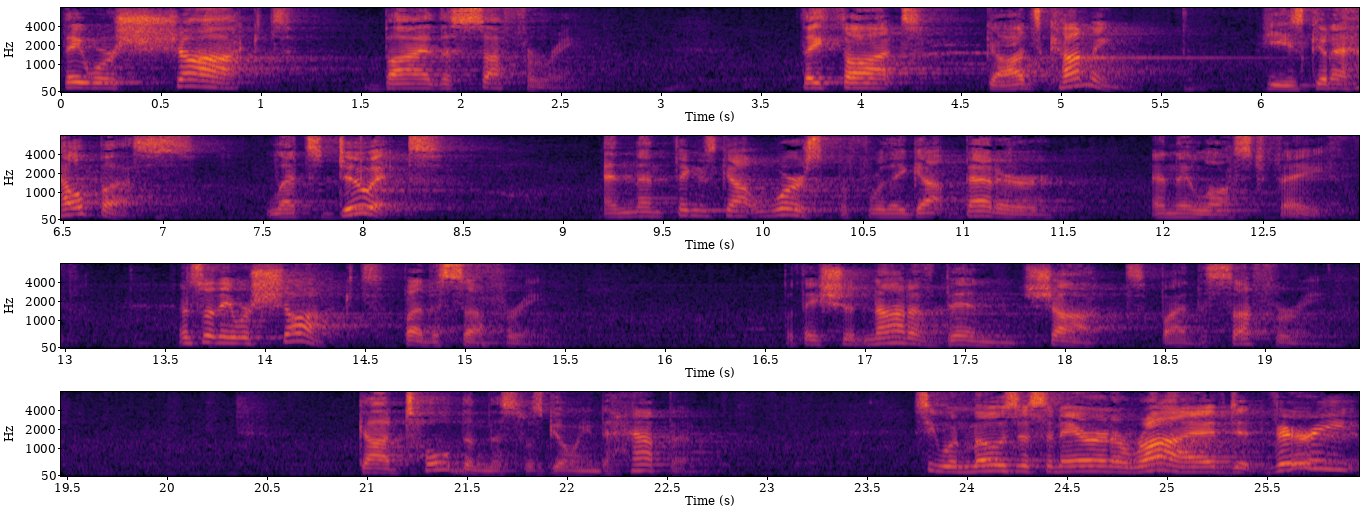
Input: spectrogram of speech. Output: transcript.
They were shocked by the suffering. They thought, God's coming, He's going to help us. Let's do it. And then things got worse before they got better and they lost faith. And so they were shocked by the suffering. But they should not have been shocked by the suffering. God told them this was going to happen. See, when Moses and Aaron arrived, it very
